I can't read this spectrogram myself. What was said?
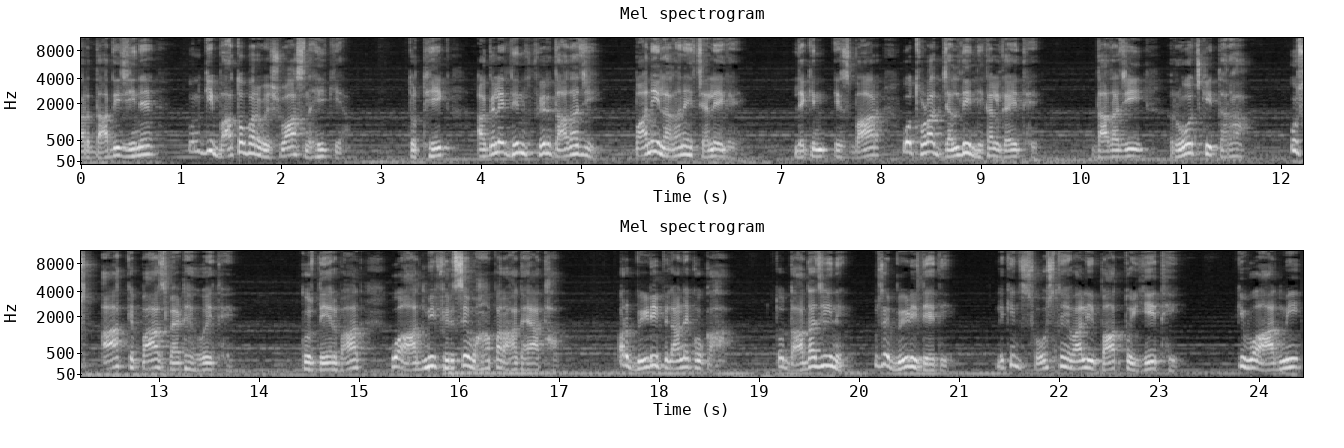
पर दादी जी ने उनकी बातों पर विश्वास नहीं किया। तो ठीक अगले दिन फिर दादाजी पानी लगाने चले गए। लेकिन इस बार वो थोड़ा जल्दी निकल गए थे। दादाजी रोज की तरह उस आग के पास बैठे हुए थे। कुछ देर बाद वो आदमी फिर से वहाँ पर आ गया था और बीड़ी पिलाने को कहा। तो दादाजी ने उसे बीड़ी दे दी। लेकिन सोचने वाली बात तो ये थी कि वो आदमी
